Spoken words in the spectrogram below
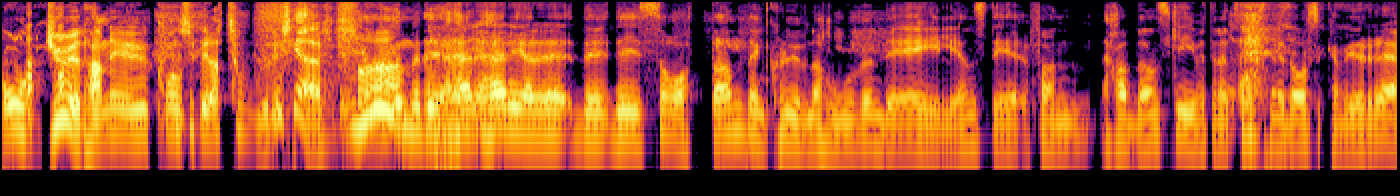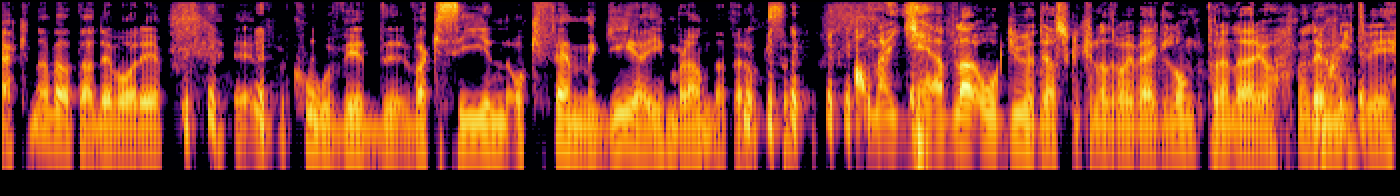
Åh gud, han är ju konspiratorisk här. Fan. jo, men det, här, här är det, det, det är Satan, den kluvna hoven, det är aliens. Det är, fan, hade han skrivit den här texten idag så kan vi ju räkna med att det hade varit eh, covid-vaccin och 5G inblandat där också. Ja men jävlar, åh gud, jag skulle kunna dra iväg långt på den där ja. Men det skiter vi.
